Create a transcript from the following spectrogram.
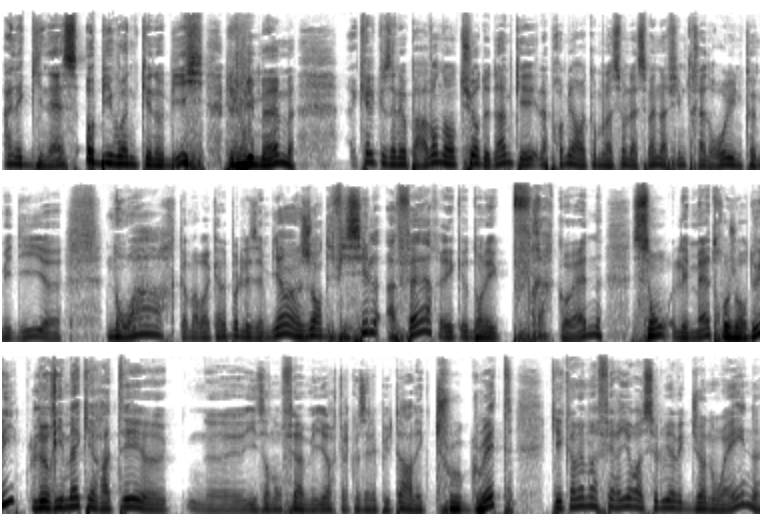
Alec Guinness, Obi-Wan Kenobi lui-même, quelques années auparavant dans Tueur de Dames, qui est la première recommandation de la semaine, un film très drôle, une comédie euh, noire, comme Abracadapod les aime bien, un genre difficile à faire et dont les frères Cohen sont les maîtres aujourd'hui. Le remake est raté. Euh, euh, ils en ont fait un meilleur quelques années plus tard avec True Grit, qui est quand même inférieur à celui avec John Wayne.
